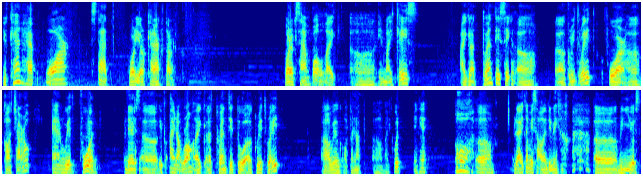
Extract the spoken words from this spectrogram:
you can have more stat for your character. For example like uh, in my case I got 26 uh, uh, crit rate for uh, Calcharo and with food there's uh, if I'm not wrong like a 22 uh, crit rate. I will open up uh, my food in here. Oh uh, the item is already being uh, being used.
